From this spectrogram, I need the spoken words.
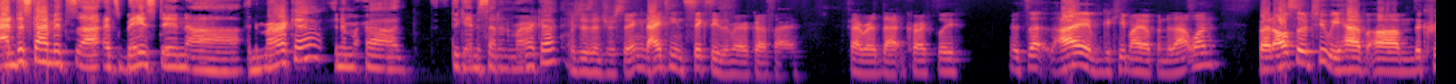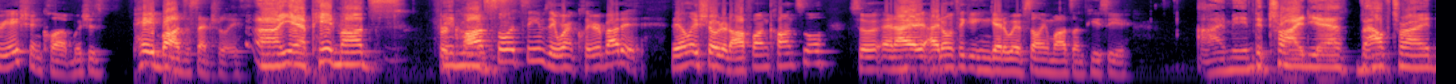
And this time it's uh, it's based in uh, in America. In uh, the game is set in America. which is interesting. 1960s America, if I if I read that correctly. It's that I could keep my eye open to that one. But also too, we have um, the Creation Club, which is paid mods essentially Uh, yeah, paid mods. for Paid mods. console. It seems they weren't clear about it. They only showed it off on console. So, and I I don't think you can get away with selling mods on PC. I mean, they tried. Yeah, Valve tried.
